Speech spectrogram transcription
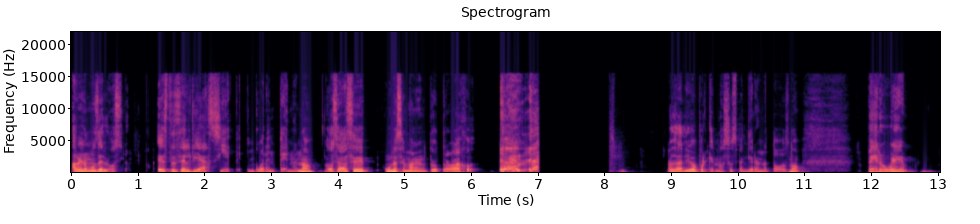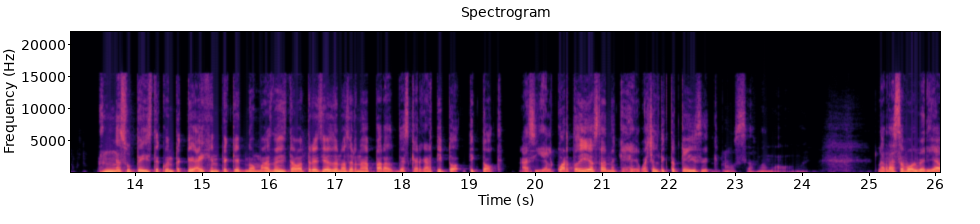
Hablemos del ocio. Este es el día 7 en cuarentena, ¿no? O sea, hace una semana no tengo trabajo. o sea, digo porque nos suspendieron a todos, ¿no? Pero, güey, te diste cuenta que hay gente que nomás necesitaba tres días de no hacer nada para descargar TikTok. Así, el cuarto día están que watch el TikTok que dice que no seas mamón, La raza volvería a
